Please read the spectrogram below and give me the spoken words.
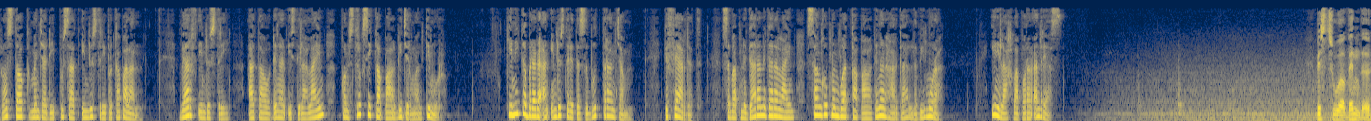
Rostock menjadi pusat industri perkapalan. Werft industri atau dengan istilah lain konstruksi kapal di Jerman Timur. Kini keberadaan industri tersebut terancam, gefährdet, sebab negara-negara lain sanggup membuat kapal dengan harga lebih murah. Inilah laporan Andreas. Bis zur Wende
